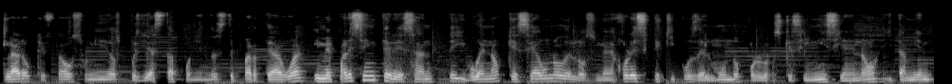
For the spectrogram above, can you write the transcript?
Claro que Estados Unidos pues ya está poniendo este parteagua y me parece interesante y bueno que sea uno de los mejores equipos del mundo por los que se inicie, ¿no? Y también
